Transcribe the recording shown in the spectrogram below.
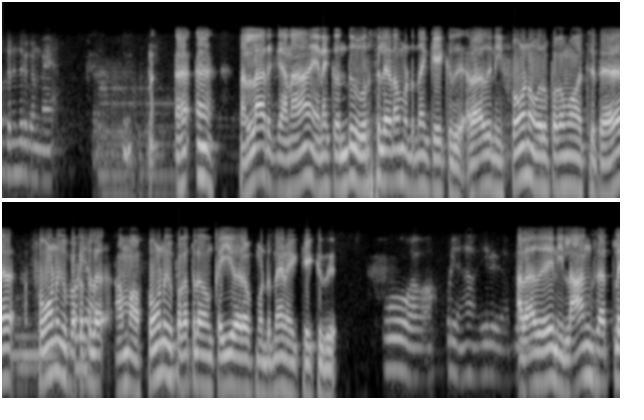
கண்டிப்பா தெரிஞ்சிருக்கண்ணே. நல்லா இருக்கு. ஆனா எனக்கு வந்து ஒரு சில இடம் மட்டும் தான் கேக்குது. அதாவது நீ போனை ஒரு பக்கமா வச்சுட்ட போனுக்கு பக்கத்துல ஆமா போனுக்கு பக்கத்துல உன் கை வர மட்டும் தான் எனக்கு கேக்குது. அதாவது நீ லாங் ஷாட்ல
